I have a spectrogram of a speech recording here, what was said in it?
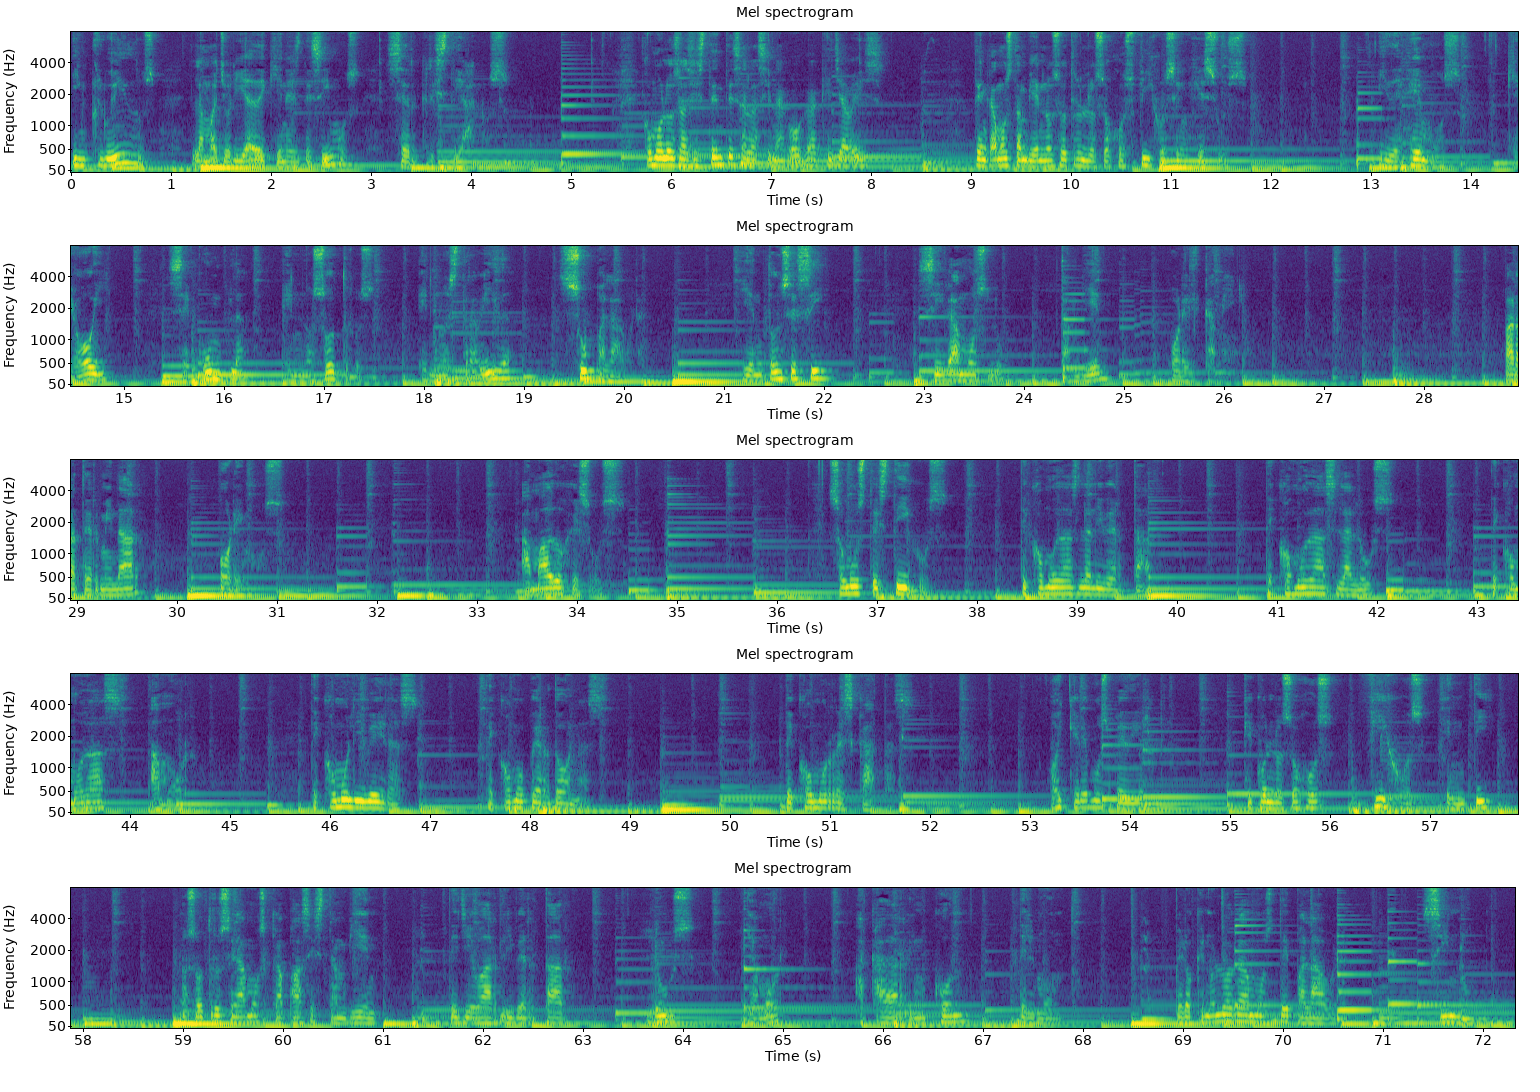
incluidos la mayoría de quienes decimos ser cristianos. Como los asistentes a la sinagoga aquella vez, tengamos también nosotros los ojos fijos en Jesús y dejemos que hoy se cumpla en nosotros, en nuestra vida, su palabra. Y entonces sí, sigámoslo también por el camino. Para terminar, oremos. Amado Jesús, somos testigos de cómo das la libertad, de cómo das la luz, de cómo das amor, de cómo liberas, de cómo perdonas, de cómo rescatas. Hoy queremos pedirte que con los ojos fijos en ti, nosotros seamos capaces también de llevar libertad, luz y amor a cada rincón del mundo. Pero que no lo hagamos de palabra, sino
